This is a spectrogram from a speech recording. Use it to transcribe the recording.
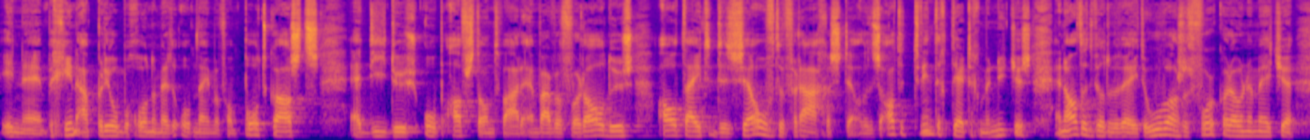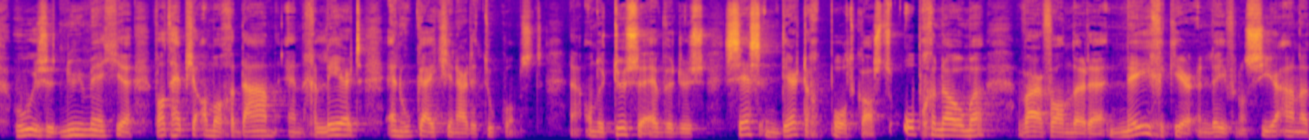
in eh, begin april begonnen met het opnemen van podcasts. Eh, die dus op afstand waren. En waar we vooral dus altijd dezelfde vragen stelden. Dus altijd 20, 30 minuutjes. En altijd wilden we weten hoe was het voor corona met je? Hoe is het nu met je? Wat heb je allemaal gedaan en geleerd? En hoe kijk je naar de toekomst? Nou, ondertussen hebben we dus 36 podcasts opgenomen. Waarvan er 9 keer een leverancier aan het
